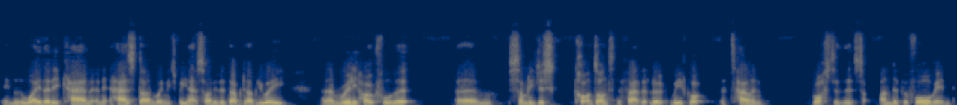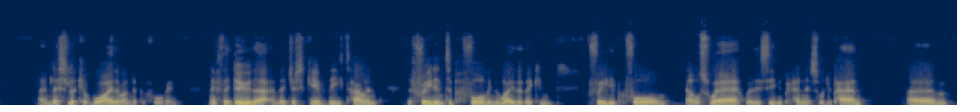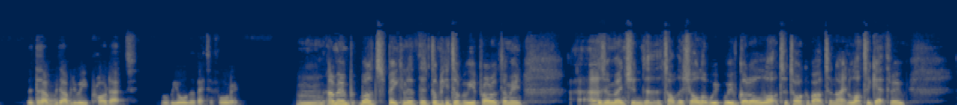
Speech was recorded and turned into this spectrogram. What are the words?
in the way that it can and it has done when it's been outside of the WWE. And I'm really hopeful that um, somebody just cottons on to the fact that look, we've got a talent roster that's underperforming, and let's look at why they're underperforming. And if they do that and they just give the talent the freedom to perform in the way that they can freely perform elsewhere, whether it's the independents or Japan, um, the WWE product will be all the better for it. Mm, I mean, well, speaking of the WWE product, I mean, as I mentioned at the top of the show, look, we, have got a lot to talk about tonight, a lot to get through.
